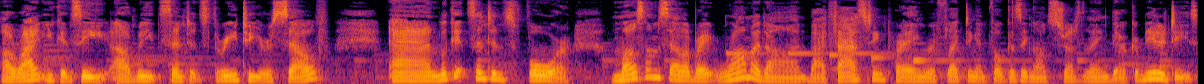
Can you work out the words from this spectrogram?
All right, you can see, uh, read sentence three to yourself and look at sentence four. Muslims celebrate Ramadan by fasting, praying, reflecting, and focusing on strengthening their communities.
